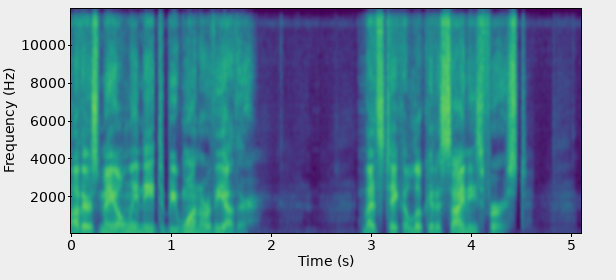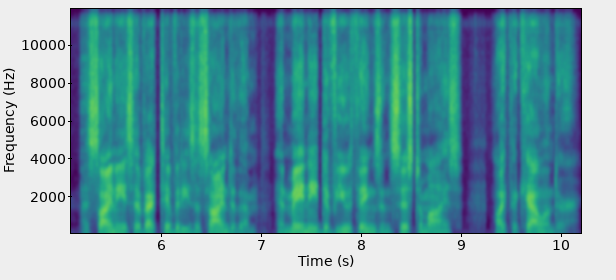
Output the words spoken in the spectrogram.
Others may only need to be one or the other. Let's take a look at assignees first. Assignees have activities assigned to them and may need to view things in Systemize, like the calendar.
